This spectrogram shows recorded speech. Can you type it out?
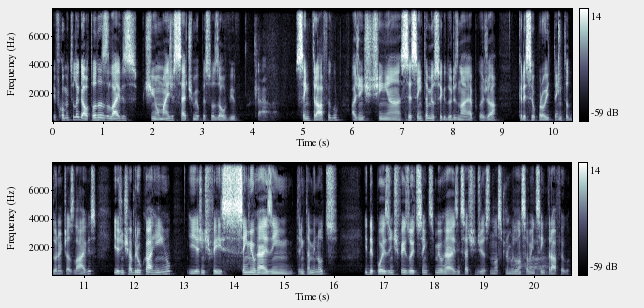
E ficou muito legal. Todas as lives tinham mais de 7 mil pessoas ao vivo. Caramba. Sem tráfego. A gente tinha 60 mil seguidores na época já. Cresceu para 80 durante as lives. E a gente abriu o carrinho e a gente fez 100 mil reais em 30 minutos. E depois a gente fez 800 mil reais em 7 dias, no nosso primeiro ah. lançamento sem tráfego.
